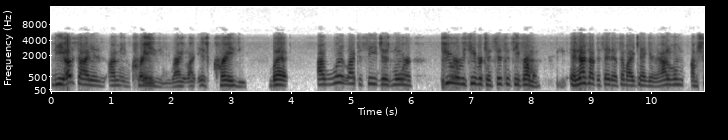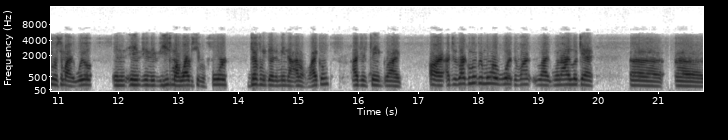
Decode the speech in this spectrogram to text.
the upside is, I mean, crazy, right? Like it's crazy. But I would like to see just more pure receiver consistency from him. And that's not to say that somebody can't get it out of him. I'm sure somebody will. And, and, and if he's my wide receiver four, definitely doesn't mean that I don't like him. I just think like, all right, I just like a little bit more of what Devon, like when I look at uh uh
